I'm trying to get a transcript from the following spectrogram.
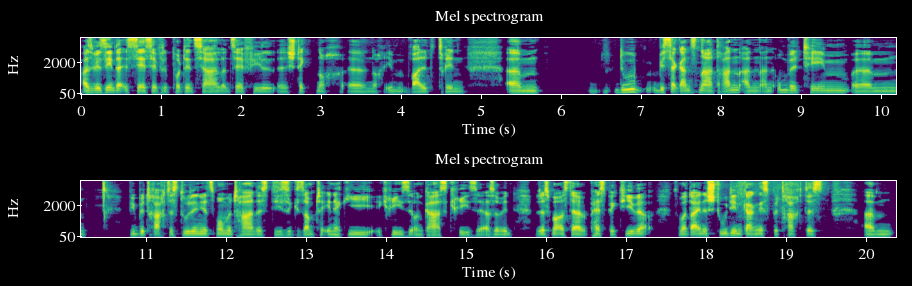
Also wir sehen, da ist sehr, sehr viel Potenzial und sehr viel äh, steckt noch, äh, noch im Wald drin. Ähm, du bist ja ganz nah dran an, an Umweltthemen. Ähm, wie betrachtest du denn jetzt momentan das, diese gesamte Energiekrise und Gaskrise? Also wenn du das mal aus der Perspektive mal deines Studienganges betrachtest, ähm,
